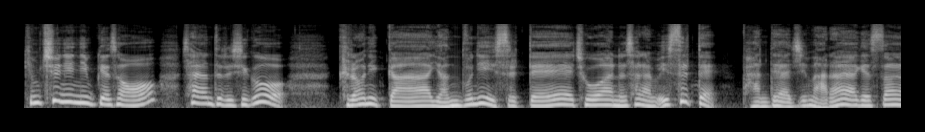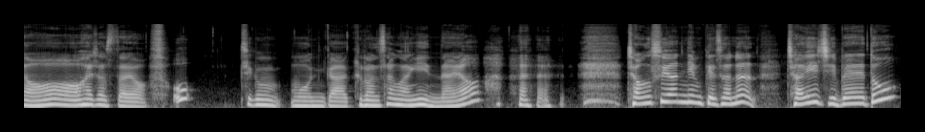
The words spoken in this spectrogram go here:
김춘희님께서 사연 들으시고, 그러니까 연분이 있을 때, 좋아하는 사람 있을 때, 반대하지 말아야겠어요. 하셨어요. 어? 지금 뭔가 그런 상황이 있나요? 정수연님께서는 저희 집에도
